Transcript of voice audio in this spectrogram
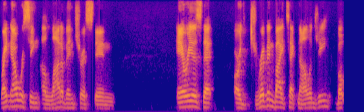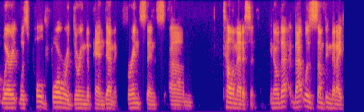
right now we're seeing a lot of interest in areas that are driven by technology, but where it was pulled forward during the pandemic. For instance, um, telemedicine. You know that that was something that I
